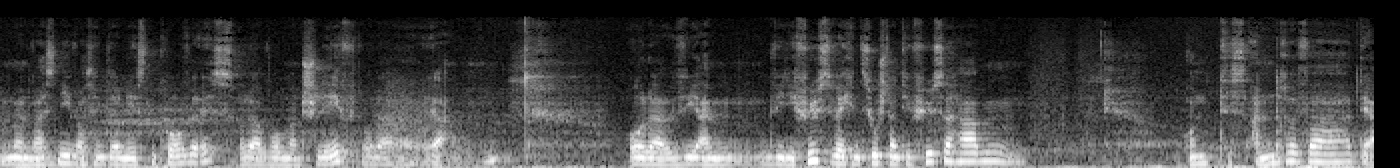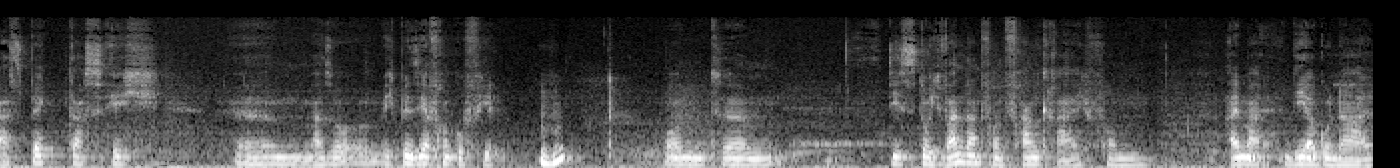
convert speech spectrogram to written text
man weiß nie, was hinter der nächsten Kurve ist oder wo man schläft oder äh, ja. Oder wie, einem, wie die Füße, welchen Zustand die Füße haben. Und das andere war der Aspekt, dass ich, ähm, also ich bin sehr frankophil. Mhm. Und ähm, dieses Durchwandern von Frankreich, vom einmal diagonal,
